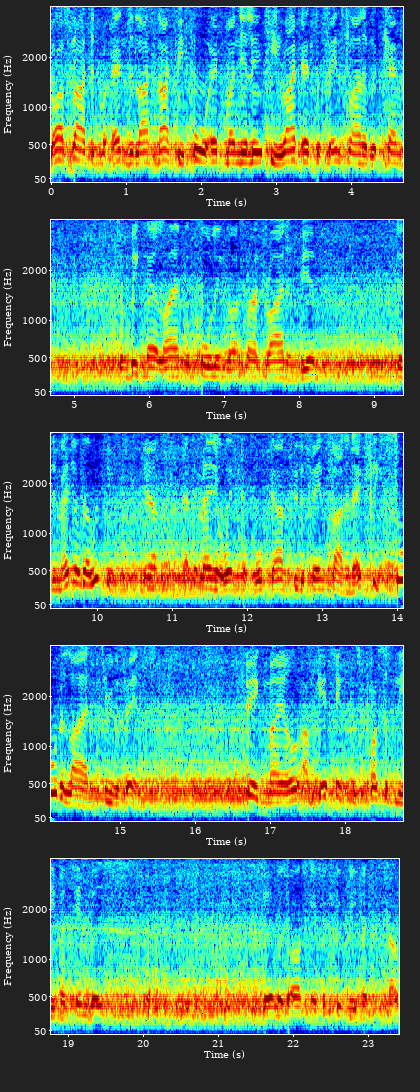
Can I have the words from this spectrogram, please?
last night and the night before at Manyeleti, right at the fence line of the camp, some big male lion were calling last night, Brian and Vian. Did Emmanuel go with him? Yeah. And Emmanuel went and walked down to the fence line and actually saw the lion through the fence. Big male, I'm guessing it was possibly Matimbas. Ben was asking if it could be, no,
